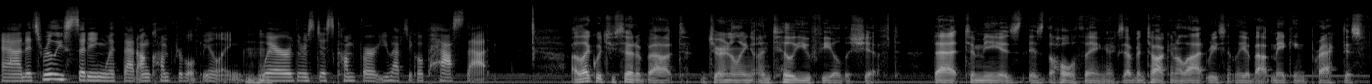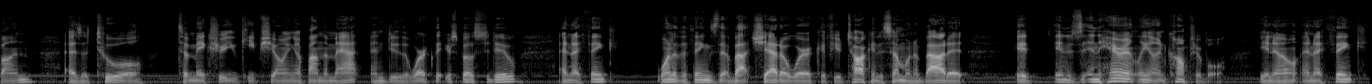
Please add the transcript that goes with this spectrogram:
And it's really sitting with that uncomfortable feeling mm-hmm. where there's discomfort. You have to go past that. I like what you said about journaling until you feel the shift that to me is is the whole thing because I've been talking a lot recently about making practice fun as a tool to make sure you keep showing up on the mat and do the work that you're supposed to do. And I think one of the things about shadow work, if you're talking to someone about it, it is inherently uncomfortable, you know. And I think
